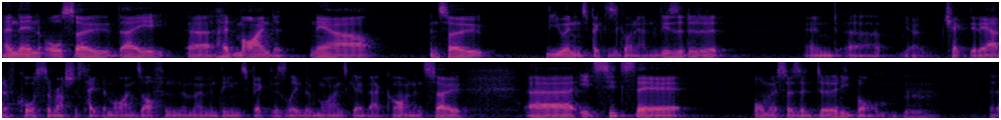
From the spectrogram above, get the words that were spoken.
And then also they uh, had mined it now, and so the UN inspectors have gone out and visited it and uh, you know checked it out. Of course, the Russians take the mines off, and the moment the inspectors leave, the mines go back on, and so uh, it sits there almost as a dirty bomb a,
